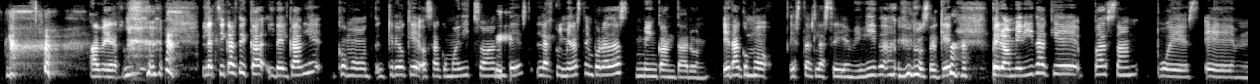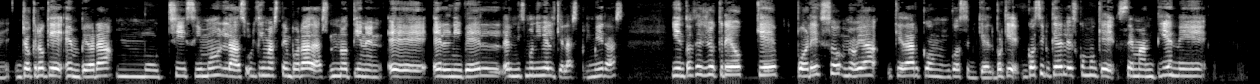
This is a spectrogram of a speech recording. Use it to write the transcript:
A ver, las chicas de ca- del cable, como creo que, o sea, como he dicho antes, las primeras temporadas me encantaron. Era como, esta es la serie de mi vida, no sé qué, pero a medida que pasan, pues eh, yo creo que empeora muchísimo. Las últimas temporadas no tienen eh, el nivel, el mismo nivel que las primeras, y entonces yo creo que por eso me voy a quedar con Gossip Girl, porque Gossip Girl es como que se mantiene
